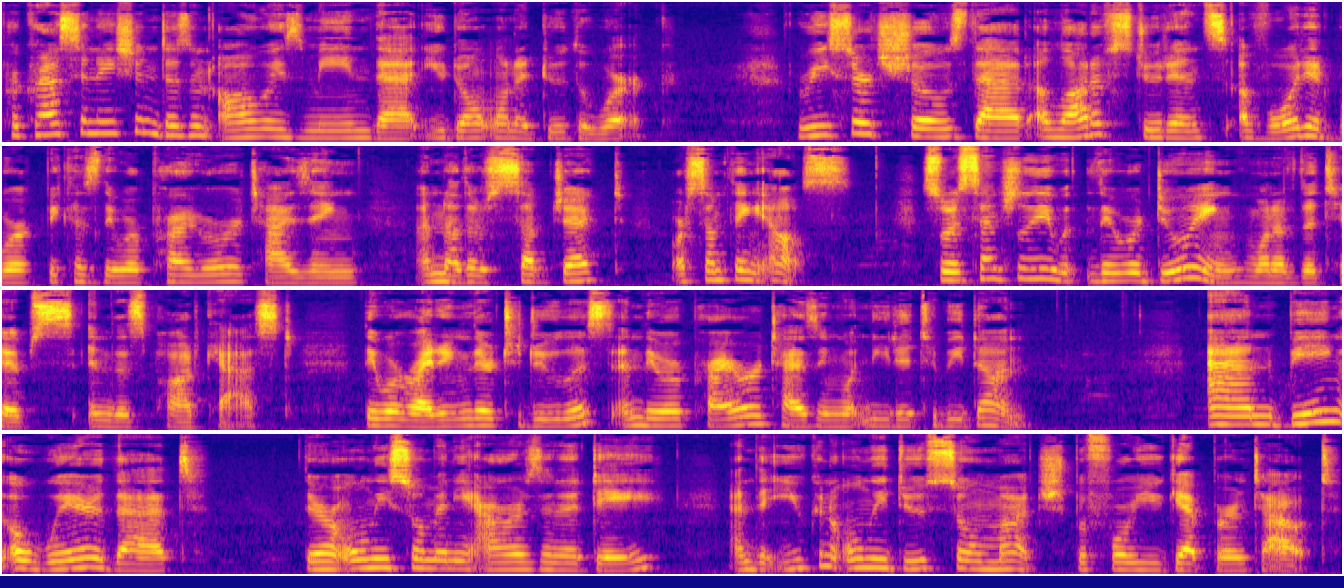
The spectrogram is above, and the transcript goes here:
Procrastination doesn't always mean that you don't want to do the work. Research shows that a lot of students avoided work because they were prioritizing another subject or something else. So essentially, they were doing one of the tips in this podcast. They were writing their to do list and they were prioritizing what needed to be done. And being aware that there are only so many hours in a day and that you can only do so much before you get burnt out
